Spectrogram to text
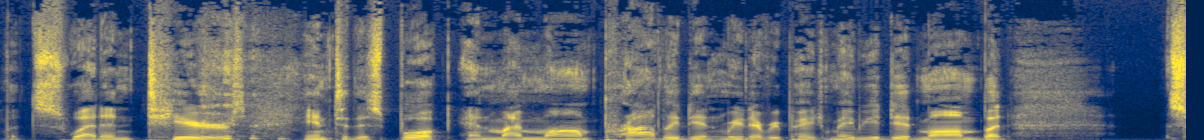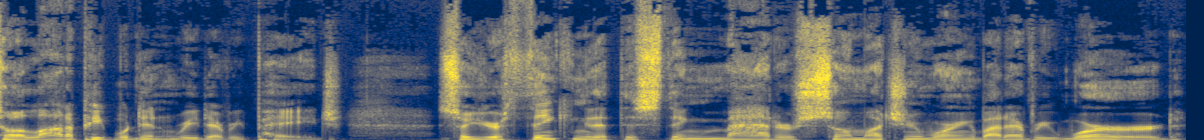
but sweat and tears into this book. And my mom probably didn't read every page. Maybe you did, mom, but so a lot of people didn't read every page. So you're thinking that this thing matters so much and you're worrying about every word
